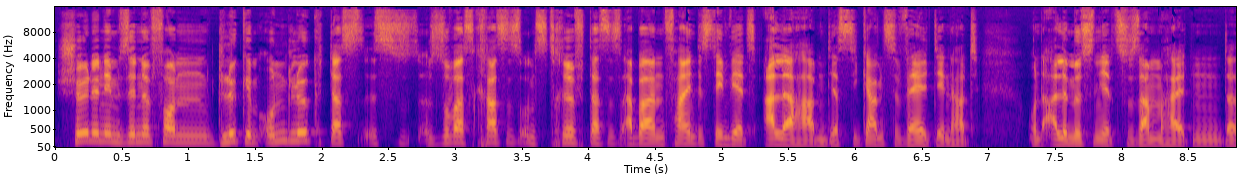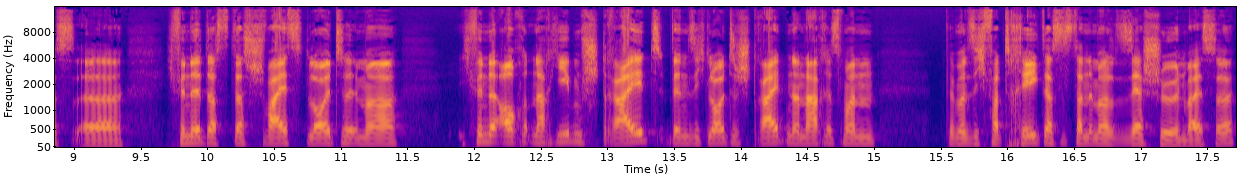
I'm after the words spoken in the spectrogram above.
schön in dem Sinne von Glück im Unglück, dass es sowas krasses uns trifft, dass es aber ein Feind ist, den wir jetzt alle haben, dass die ganze Welt den hat und alle müssen jetzt zusammenhalten. Das, äh, ich finde, dass das schweißt Leute immer. Ich finde auch nach jedem Streit, wenn sich Leute streiten, danach ist man, wenn man sich verträgt, das ist dann immer sehr schön, weißt du?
